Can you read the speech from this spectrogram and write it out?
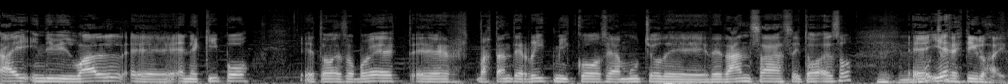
hay individual, eh, en equipo, eh, todo eso. Pues es bastante rítmico, o sea, mucho de, de danzas y todo eso. Eh, y es- estilos hay.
